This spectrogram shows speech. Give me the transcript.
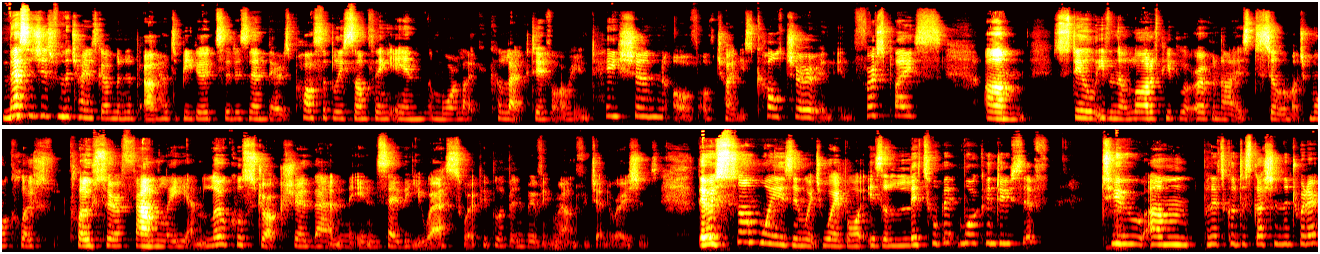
messages from the Chinese government about how to be a good citizen. There's possibly something in the more like collective orientation of, of Chinese culture in, in the first place. Um, still, even though a lot of people are urbanized, still a much more close, closer family and local structure than in, say, the US, where people have been moving around for generations. There are some ways in which Weibo is a little bit more conducive to um, political discussion than Twitter.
